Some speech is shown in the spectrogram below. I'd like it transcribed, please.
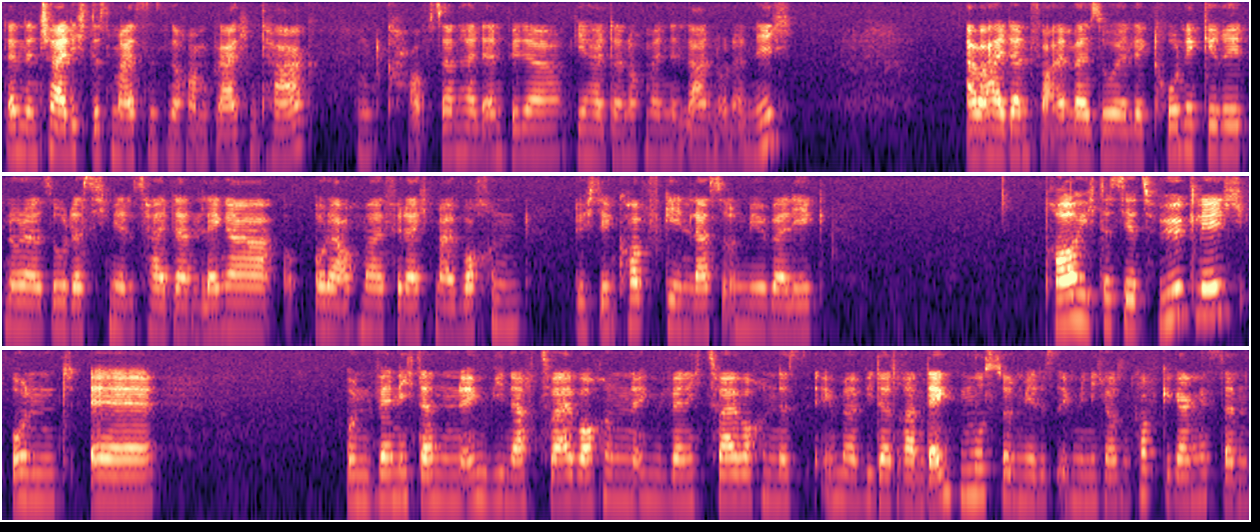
dann entscheide ich das meistens noch am gleichen Tag und kaufe es dann halt entweder, gehe halt dann nochmal in den Laden oder nicht. Aber halt dann vor allem bei so Elektronikgeräten oder so, dass ich mir das halt dann länger oder auch mal vielleicht mal Wochen durch den Kopf gehen lasse und mir überlege, brauche ich das jetzt wirklich? Und äh, und wenn ich dann irgendwie nach zwei Wochen, irgendwie, wenn ich zwei Wochen das immer wieder dran denken musste und mir das irgendwie nicht aus dem Kopf gegangen ist, dann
